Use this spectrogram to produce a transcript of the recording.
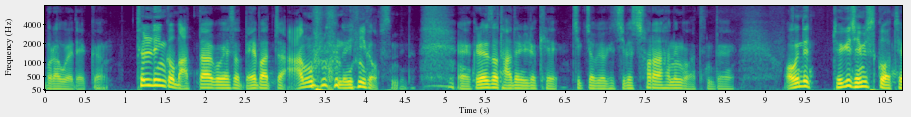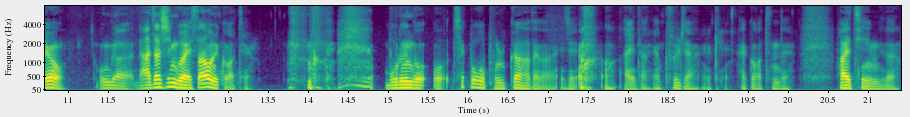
뭐라고 해야 될까? 틀린 거 맞다고 해서 내봤자 아무런 의미가 없습니다. 예, 그래서 다들 이렇게 직접 여기 집에서 쳐라 하는 것 같은데, 어 근데 되게 재밌을 것 같아요. 뭔가 나 자신과의 싸움일 것 같아요. 모르는 거, 어, 책 보고 볼까 하다가 이제, 어, 아니다. 그냥 풀자. 이렇게 할 것 같은데. 화이팅입니다.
